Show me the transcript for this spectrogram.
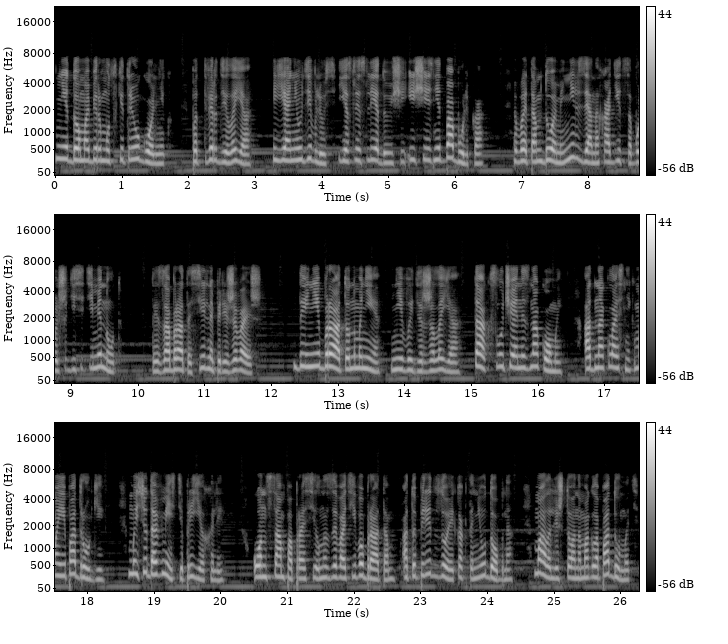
Не дом, а Бермудский треугольник, подтвердила я. Я не удивлюсь, если следующий исчезнет бабулька. В этом доме нельзя находиться больше десяти минут. Ты за брата сильно переживаешь? Да и не брат он мне, не выдержала я. Так, случайный знакомый, одноклассник моей подруги. Мы сюда вместе приехали. Он сам попросил называть его братом, а то перед Зоей как-то неудобно. Мало ли что она могла подумать.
